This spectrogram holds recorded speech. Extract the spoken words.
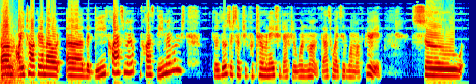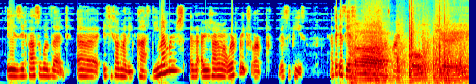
Um, are you talking about uh the D class mem class D members? Because those are subject for termination after one month. That's why it said one month period. So is it possible that uh is he talking about the class D members? Are you talking about werewolf freaks or SCPs? I think it's the SCPs. Uh, That's fine. Okay.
